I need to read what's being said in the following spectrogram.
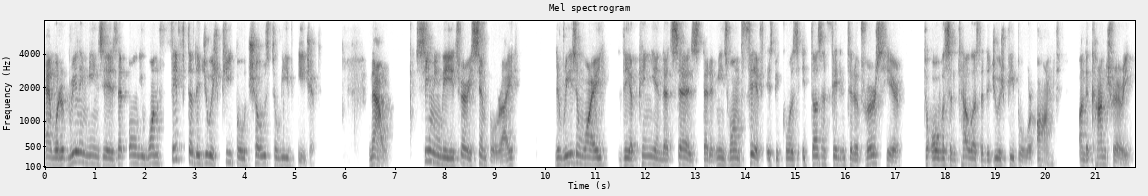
And what it really means is that only one fifth of the Jewish people chose to leave Egypt. Now, seemingly it's very simple, right? The reason why the opinion that says that it means one fifth is because it doesn't fit into the verse here to all of a sudden tell us that the Jewish people were armed. On the contrary,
